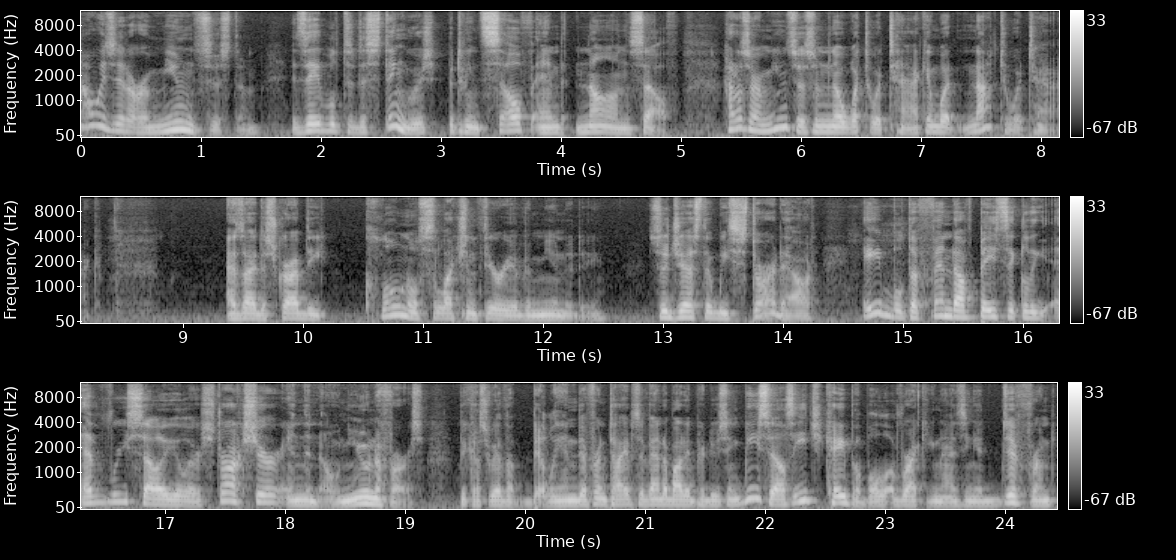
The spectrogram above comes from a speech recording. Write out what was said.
how is it our immune system is able to distinguish between self and non-self? How does our immune system know what to attack and what not to attack? As I described, the clonal selection theory of immunity suggests that we start out able to fend off basically every cellular structure in the known universe, because we have a billion different types of antibody-producing B cells, each capable of recognizing a different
